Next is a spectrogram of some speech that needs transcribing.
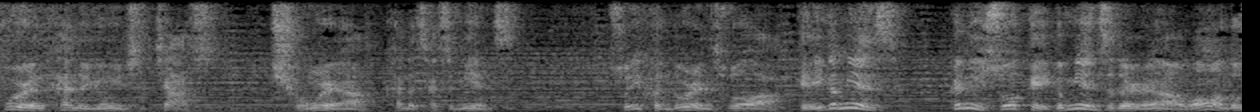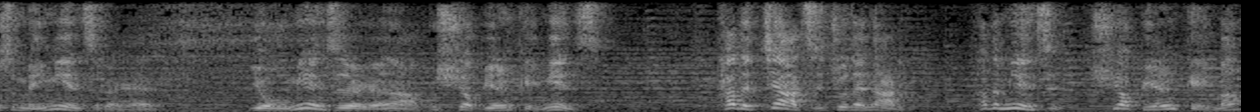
富人看的永远是价值，穷人啊看的才是面子。所以很多人说啊，给一个面子，跟你说给个面子的人啊，往往都是没面子的人。有面子的人啊，不需要别人给面子，他的价值就在那里，他的面子需要别人给吗？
